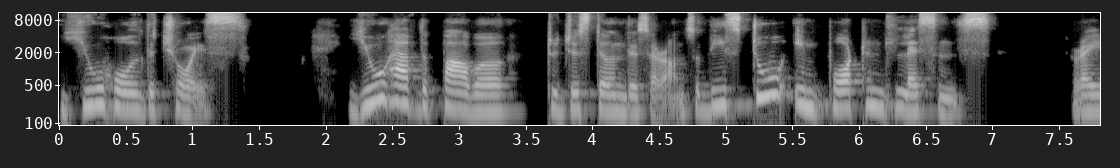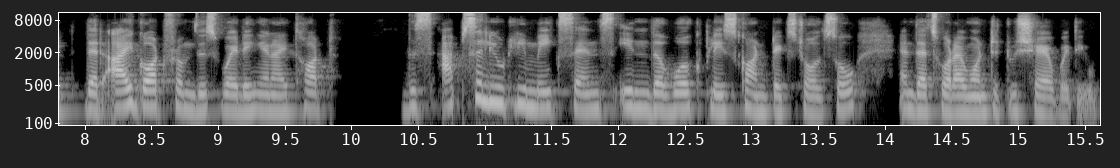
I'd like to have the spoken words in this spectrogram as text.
you hold the choice you have the power to just turn this around. So these two important lessons right that i got from this wedding and i thought this absolutely makes sense in the workplace context also and that's what i wanted to share with you.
